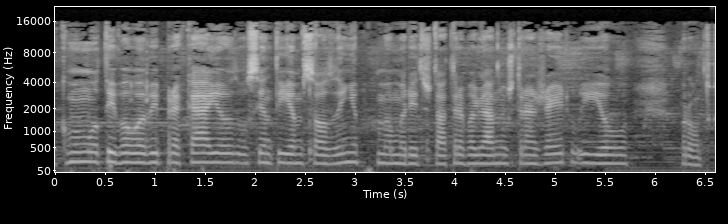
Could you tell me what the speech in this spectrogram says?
O que me motivou a vir para cá, eu, sentia-me sozinha, porque o meu marido está a trabalhar no estrangeiro e eu pronto,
